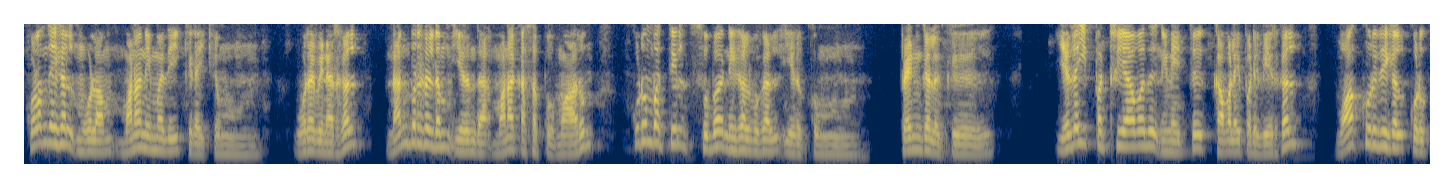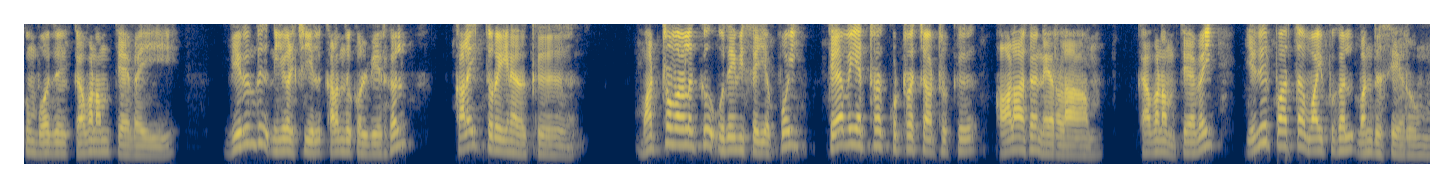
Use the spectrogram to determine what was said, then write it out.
குழந்தைகள் மூலம் மன நிம்மதி கிடைக்கும். உறவினர்கள் நண்பர்களிடம் இருந்த மனக்கசப்பு மாறும். குடும்பத்தில் சுப நிகழ்வுகள் இருக்கும். பெண்களுக்கு எதை பற்றியாவது நினைத்து கவலைப்படுவீர்கள்? வாக்குறுதிகள் கொடுக்கும்போது கவனம் தேவை. விருந்து நிகழ்ச்சியில் கலந்து கொள்வீர்கள். கலைத்துறையினருக்கு மற்றவர்களுக்கு உதவி செய்ய போய் தேவையற்ற குற்றச்சாட்டுக்கு ஆளாக நேரலாம். கவனம் தேவை. எதிர்பார்த்த வாய்ப்புகள் வந்து சேரும்.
